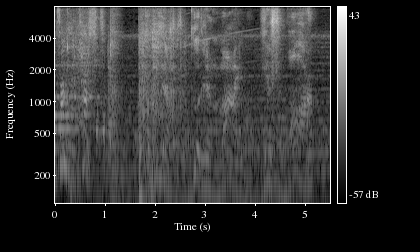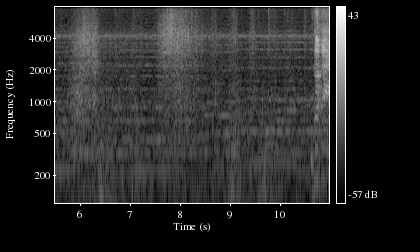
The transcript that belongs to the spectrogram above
is under attack. This a good little mine. Yes, you are. No,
